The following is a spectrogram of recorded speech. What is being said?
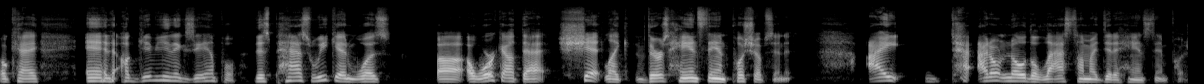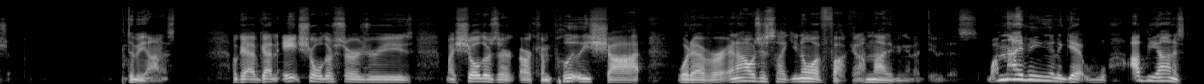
Okay. And I'll give you an example. This past weekend was uh, a workout that shit, like there's handstand push ups in it. I, I don't know the last time I did a handstand push up, to be honest. Okay, I've gotten eight shoulder surgeries. My shoulders are, are completely shot, whatever. And I was just like, you know what? Fuck it. I'm not even going to do this. I'm not even going to get, I'll be honest.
